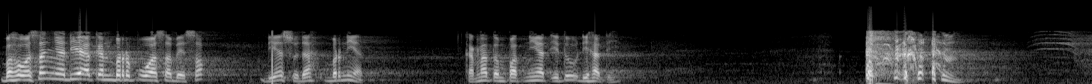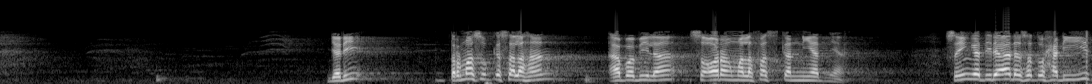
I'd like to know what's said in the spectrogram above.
bahwasannya dia akan berpuasa besok, dia sudah berniat. Karena tempat niat itu di hati. Jadi termasuk kesalahan apabila seorang melafazkan niatnya. Sehingga tidak ada satu hadis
